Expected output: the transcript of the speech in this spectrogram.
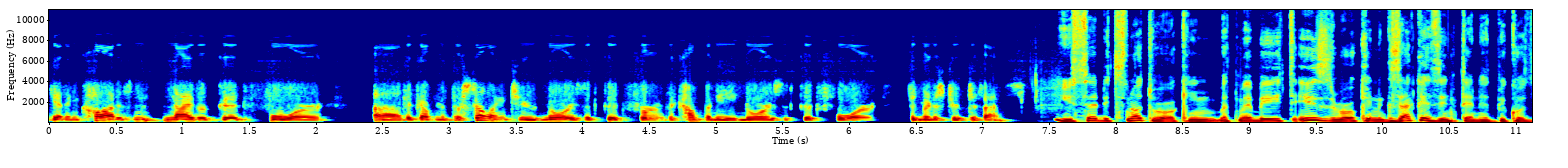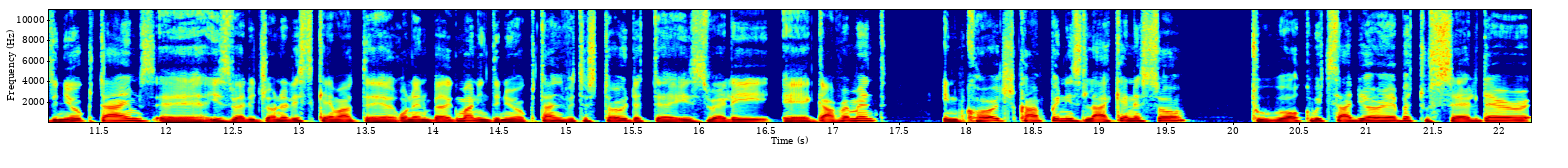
getting caught is n- neither good for uh, the government they're selling to, nor is it good for the company, nor is it good for the Ministry of Defense. You said it's not working, but maybe it is working exactly as intended because the New York Times, uh, Israeli journalist came out, uh, Ronen Bergman in the New York Times with a story that the Israeli uh, government encouraged companies like NSO to work with Saudi Arabia to sell their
